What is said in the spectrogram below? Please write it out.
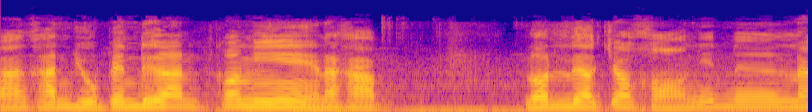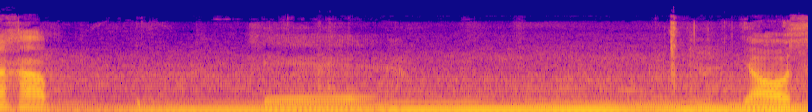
บางคันอยู่เป็นเดือนก็มีนะครับรถเลือกเจ้าของนิดนึงนะครับโอเคเดี๋ยวส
